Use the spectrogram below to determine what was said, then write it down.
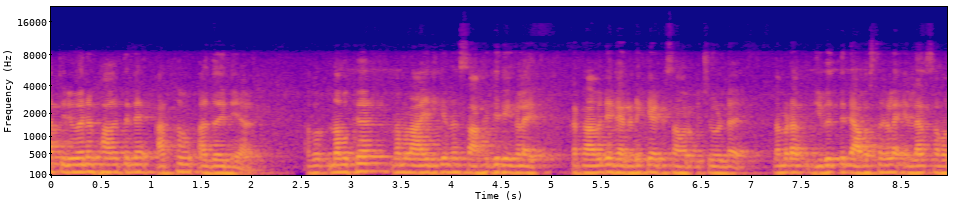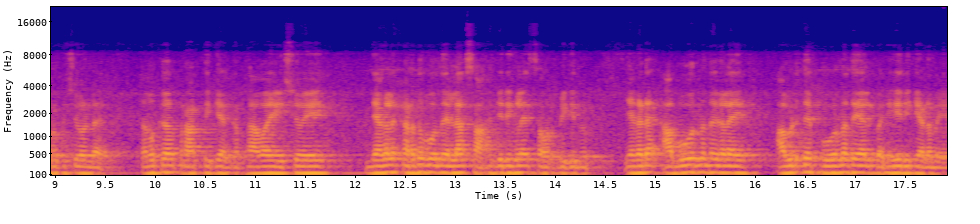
ആ തിരുവന ഭാഗത്തിന്റെ അർത്ഥം അത് തന്നെയാണ്. അപ്പം നമുക്ക് നമ്മളായിരിക്കുന്ന സാഹചര്യങ്ങളെ കർത്താവിന്റെ കരുണയ്ക്കായിട്ട് സമർപ്പിച്ചുകൊണ്ട് നമ്മുടെ ജീവിതത്തിന്റെ അവസ്ഥകളെ എല്ലാം സമർപ്പിച്ചുകൊണ്ട് നമുക്ക് പ്രാർത്ഥിക്കാം. കർത്താവായ ഈശോയെ ഞങ്ങൾ കടന്നു പോകുന്ന എല്ലാ സാഹചര്യങ്ങളെ സമർപ്പിക്കുന്നു. ഞങ്ങളുടെ അപൂർണതകളെ അവിടുത്തെ പൂർണതയാൽ പരിഹരിക്കണമേ.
